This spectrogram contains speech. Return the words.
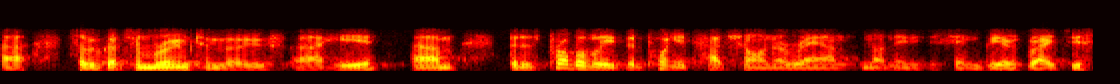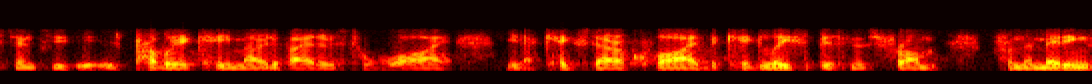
Uh, so we've got some room to move uh, here. Um, but it's probably the point you touch on around not needing to send beer a great distance is, probably a key motivator as to why you know Kegstar acquired the keg lease business from from the Meddings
